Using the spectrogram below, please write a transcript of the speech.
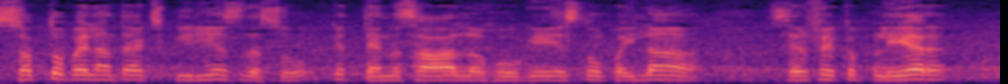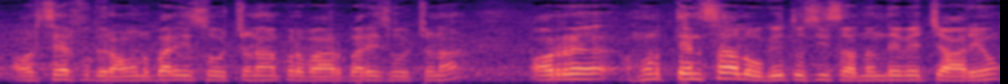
ਸਭ ਤੋਂ ਪਹਿਲਾਂ ਤਾਂ ਐਕਸਪੀਰੀਅੰਸ ਦੱਸੋ ਕਿ 3 ਸਾਲ ਹੋ ਗਏ, ਇਸ ਤੋਂ ਪਹਿਲਾਂ ਸਿਰਫ ਇੱਕ ਪਲੇਅਰ ਔਰ ਸਿਰਫ ਗਰਾਊਂਡ ਬਾਰੇ ਸੋਚਣਾ, ਪਰਿਵਾਰ ਬਾਰੇ ਸੋਚਣਾ ਔਰ ਹੁਣ 3 ਸਾਲ ਹੋ ਗਏ ਤੁਸੀਂ ਸਦਨ ਦੇ ਵਿੱਚ ਆ ਰਹੇ ਹੋ।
